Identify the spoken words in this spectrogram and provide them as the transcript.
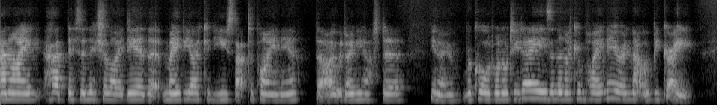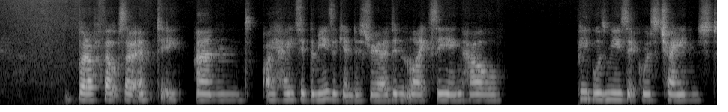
and I had this initial idea that maybe I could use that to pioneer, that I would only have to, you know, record one or two days and then I can pioneer and that would be great. But I felt so empty and I hated the music industry. I didn't like seeing how people's music was changed,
